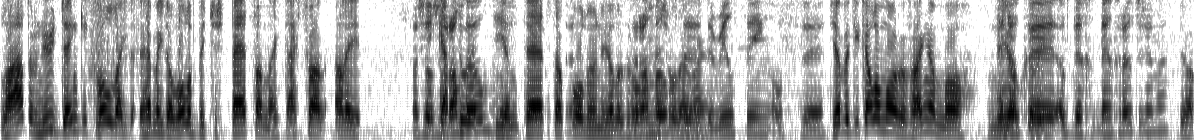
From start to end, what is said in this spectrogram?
later, nu denk ik wel, dat ik, heb ik daar wel een beetje spijt van. Dat ik dacht van, allee, maar zoals ik Rambo, die een tijd ook wel een hele grote Rambo of willen de, Real Thing, of... eh, Die heb ik allemaal gevangen, maar niet en ook, eh, correct. ook de, den grote, zeg maar? ja,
